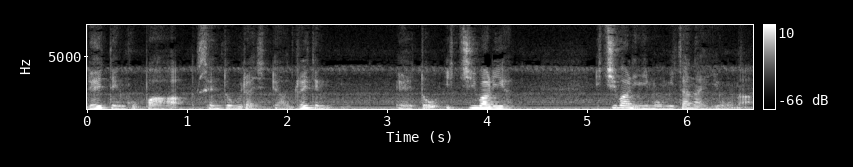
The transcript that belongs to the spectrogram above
0.5%ぐらいいや 0. えーと、1割1割にも満たないような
